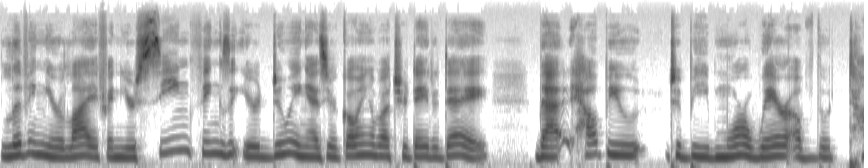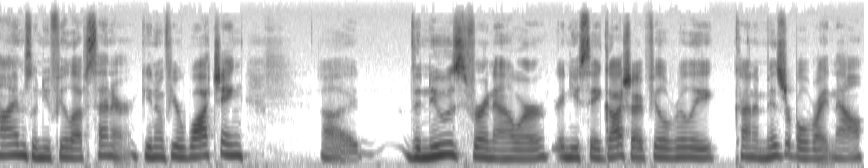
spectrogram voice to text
living your life and you're seeing things that you're doing as you're going about your day to day that help you to be more aware of the times when you feel off center. You know, if you're watching uh, the news for an hour and you say, Gosh, I feel really kind of miserable right now,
